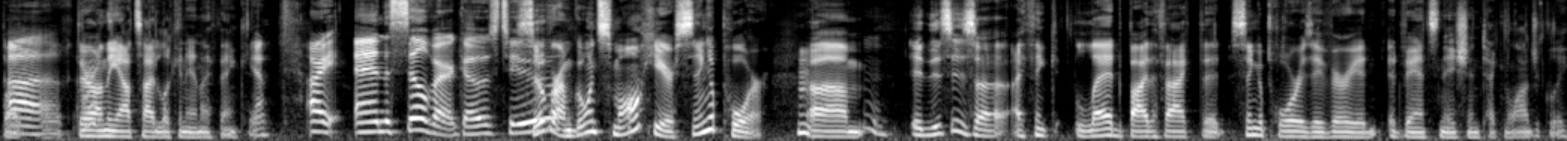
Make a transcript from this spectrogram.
But Uh, they're on the outside looking in, I think. Yeah. All right. And the silver goes to Silver, I'm going small here. Singapore. Um, it- this is, uh, I think, led by the fact that Singapore is a very ad- advanced nation technologically.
